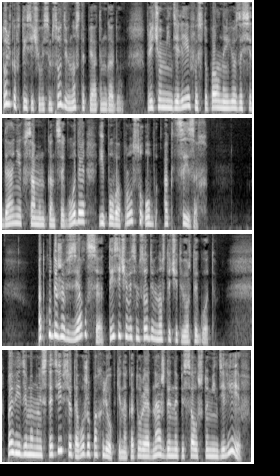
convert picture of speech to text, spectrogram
только в 1895 году. Причем Менделеев выступал на ее заседаниях в самом конце года и по вопросу об акцизах. Откуда же взялся 1894 год? По-видимому, из статьи все того же Похлебкина, который однажды написал, что Менделеев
